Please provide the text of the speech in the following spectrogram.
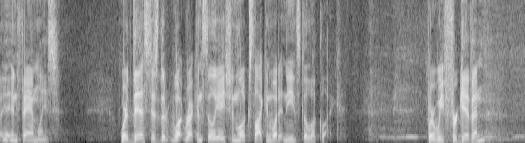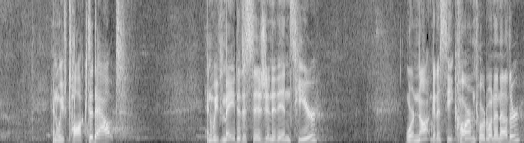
in families where this is the, what reconciliation looks like and what it needs to look like. Where we've forgiven and we've talked it out and we've made a decision, it ends here. We're not going to seek harm toward one another.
